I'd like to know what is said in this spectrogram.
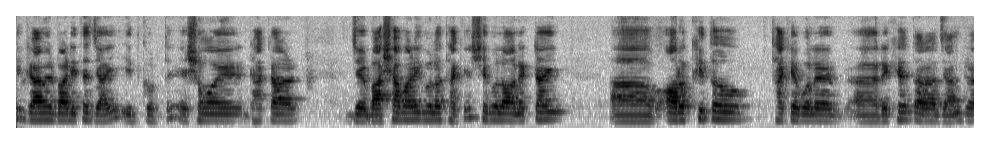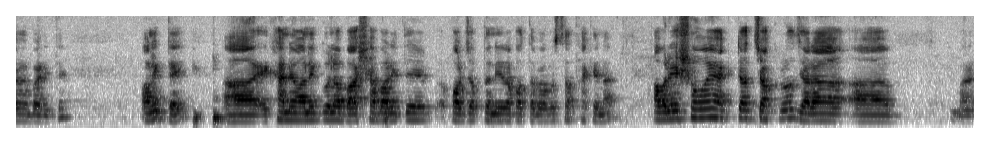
গ্রামের বাড়িতে যাই ঈদ করতে। এ সময় ঢাকার যে বাসা বাড়িগুলো থাকে, সেগুলো অনেকটাই অরক্ষিত থাকে বলে রেখে তারা যান গ্রামের বাড়িতে। অনেকটাই। এখানে অনেকগুলো বাসা বাড়িতে পর্যাপ্ত নিরাপত্তা ব্যবস্থা থাকে না। আবার এ সময় একটা চক্র যারা মানে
